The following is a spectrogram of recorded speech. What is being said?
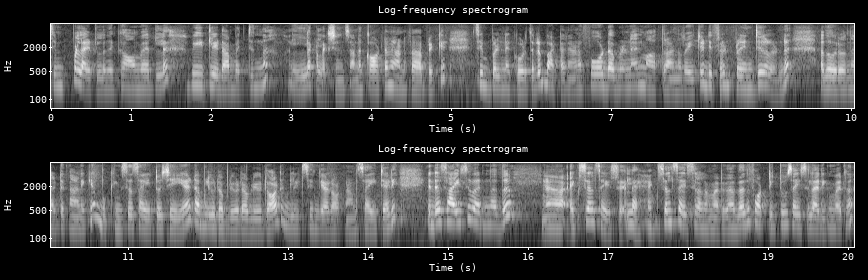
സിമ്പിളായിട്ടുള്ള വെയറിൽ വീട്ടിലിടാൻ പറ്റുന്ന നല്ല കളക്ഷൻസാണ് കോട്ടൺ ആണ് ഫാബ്രിക് സിമ്പിൾ നെക്ക് കൊടുത്തിട്ട് ബട്ടനാണ് ഫോർ ഡബിൾ നയൻ മാത്രമാണ് റേറ്റ് ഡിഫറെന്റ് പ്രിന്റുകളുണ്ട് അത് ഓരോന്നായിട്ട് കാണിക്കാം. ബുക്കിംഗ്സ് സൈറ്റ് ചെയ്യുക W W W dot glitz India dot ആണ് സൈറ്റ് ഐ ഇതിന്റെ സൈസ് വരുന്നത് എക്സൽ സൈസ് അല്ലേ എക്സൽ സൈസിലാണ് വരുന്നത്. അതായത് ഫോർട്ടി ടു സൈസിലായിരിക്കും വരുന്നത്.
